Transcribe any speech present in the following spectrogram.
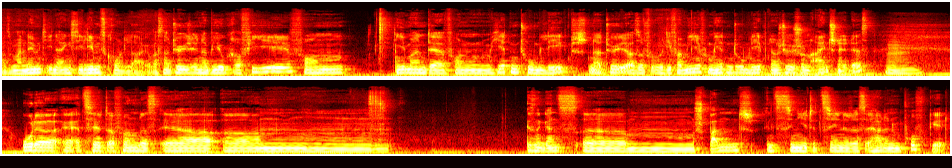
Also man nimmt ihnen eigentlich die Lebensgrundlage, was natürlich in der Biografie von jemand, der von Hirtentum lebt, natürlich, also die Familie vom Hirtentum lebt, natürlich schon ein Einschnitt ist. Mhm. Oder er erzählt davon, dass er ähm, ist eine ganz ähm, spannend inszenierte Szene, dass er halt in den Puff geht.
